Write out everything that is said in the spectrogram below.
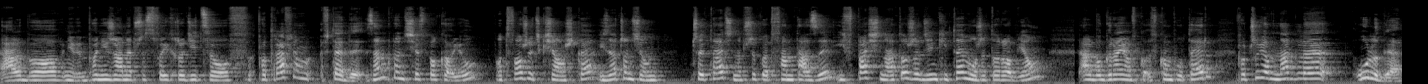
albo, nie wiem, poniżane przez swoich rodziców, potrafią wtedy zamknąć się w pokoju, otworzyć książkę i zacząć ją czytać, na przykład fantazy i wpaść na to, że dzięki temu, że to robią, albo grają w, w komputer, poczują nagle ulgę.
